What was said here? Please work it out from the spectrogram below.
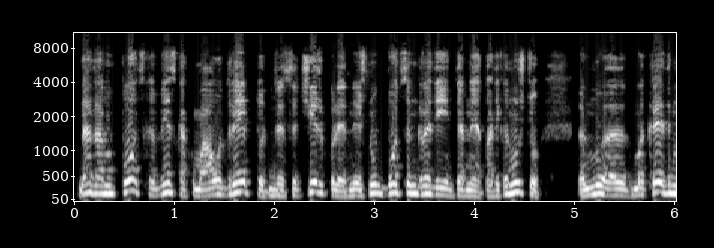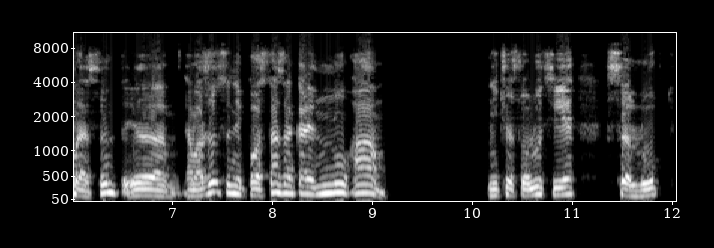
Da, dar nu poți, că vezi că acum au drepturi, trebuie să circule, deci nu poți îngrădi internetul. Adică nu știu, nu, mă cred, mă, sunt, uh, am ajuns în ipostaza în care nu am nicio soluție să lupt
